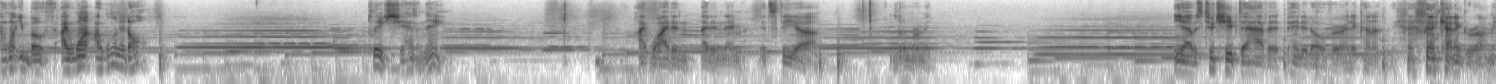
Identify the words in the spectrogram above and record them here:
I want you both. I want I want it all. Please, she has a name. I well, I didn't I didn't name her. It's the uh, Little Mermaid. Yeah, it was too cheap to have it painted over, and it kind of it kind of grew on me.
